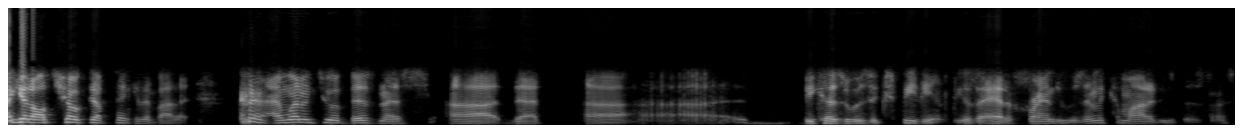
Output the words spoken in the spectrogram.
I get all choked up thinking about it. I went into a business uh, that uh, because it was expedient, because I had a friend who was in the commodities business,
